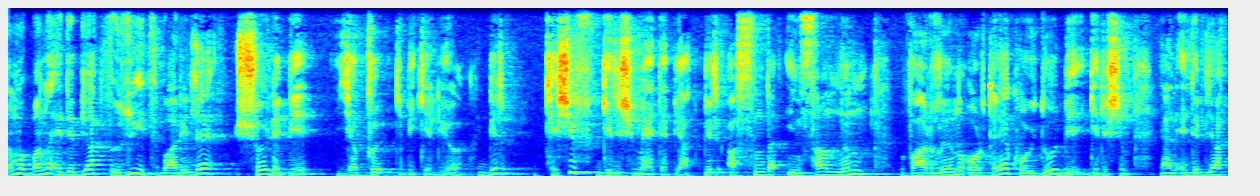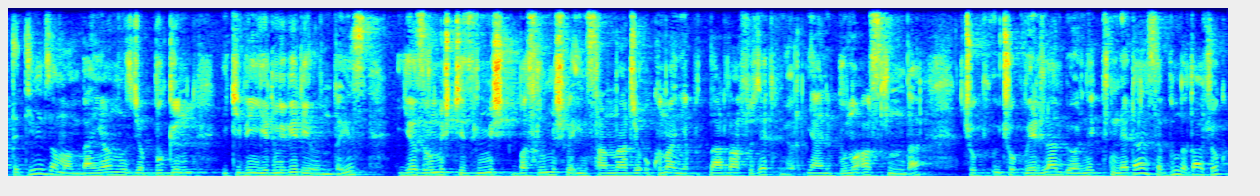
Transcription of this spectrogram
Ama bana edebiyat özü itibariyle şöyle bir yapı gibi geliyor. Bir keşif girişimi edebiyat. Bir aslında insanın varlığını ortaya koyduğu bir girişim. Yani edebiyat dediğim zaman ben yalnızca bugün 2021 yılındayız. Yazılmış, çizilmiş, basılmış ve insanlarca okunan yapıtlardan söz etmiyorum. Yani bunu aslında çok çok verilen bir örnektir. Nedense bunda daha çok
